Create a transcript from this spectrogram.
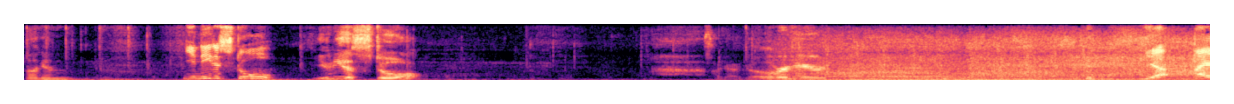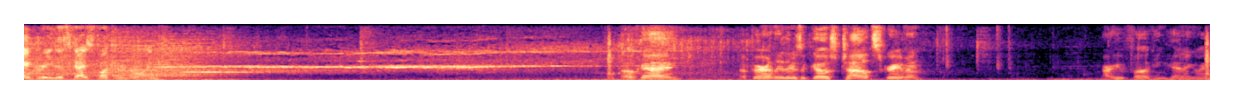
Fucking, You need a stool. you need a stool. So I gotta go over here. Yeah, I agree. This guy's fucking annoying. Okay. Apparently there's a ghost child screaming. Are you fucking kidding me?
